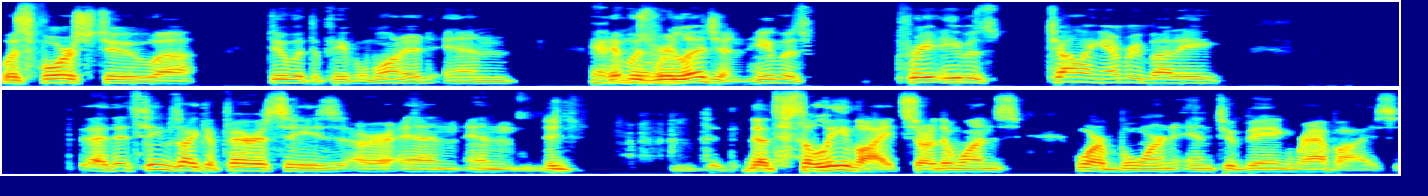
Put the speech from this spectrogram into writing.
was forced to uh, do what the people wanted, and, and it was more. religion. He was pre. He was telling everybody. Uh, it seems like the Pharisees are and and the, that's the Levites are the ones who are born into being rabbis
